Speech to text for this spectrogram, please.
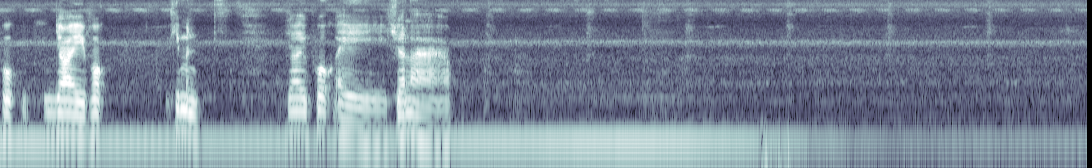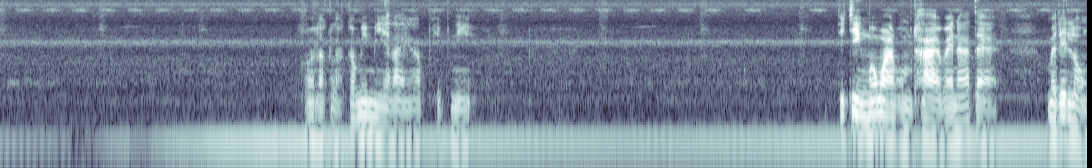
พวกย่อยพวกที่มันย่อยพวกไอเชื้อราครับ หลักๆก็ไม่มีอะไรครับคลิปนี้ ที่จริงเมื่อวานผมถ่ายไว้นะ แต่ไม่ได้ลง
